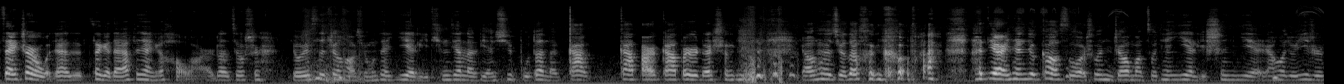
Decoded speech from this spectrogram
在这儿，我再再给大家分享一个好玩的，就是有一次郑好雄在夜里听见了连续不断的嘎。嘎嘣儿嘎嘣儿的声音，然后他就觉得很可怕。他第二天就告诉我说：“你知道吗？昨天夜里深夜，然后就一直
